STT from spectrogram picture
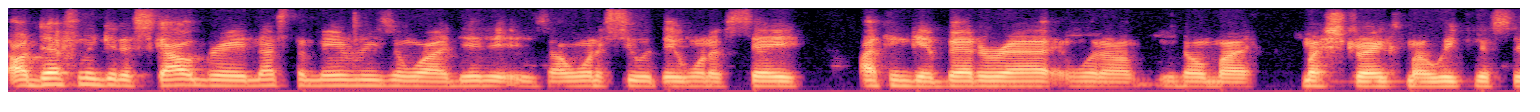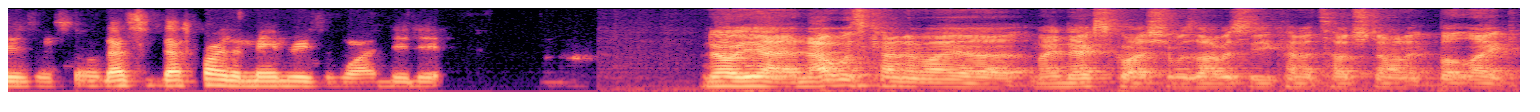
I'll definitely get a scout grade, and that's the main reason why I did it. Is I want to see what they want to say I can get better at, and what I'm you know my my strengths, my weaknesses, and so that's that's probably the main reason why I did it. No, yeah, and that was kind of my uh, my next question was obviously you kind of touched on it, but like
